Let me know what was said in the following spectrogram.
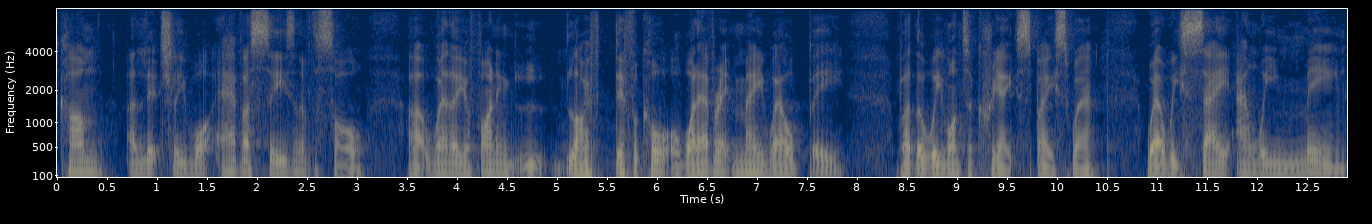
Come uh, literally whatever season of the soul, uh, whether you're finding life difficult or whatever it may well be. but that we want to create space where, where we say and we mean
